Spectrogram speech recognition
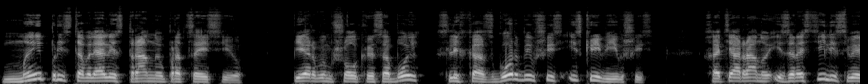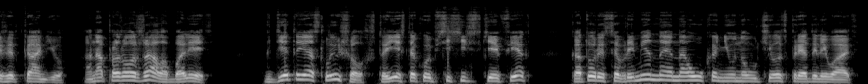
Мы представляли странную процессию. Первым шел крысобой, слегка сгорбившись и скривившись. Хотя рану и зарастили свежей тканью, она продолжала болеть. Где-то я слышал, что есть такой психический эффект, который современная наука не научилась преодолевать.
